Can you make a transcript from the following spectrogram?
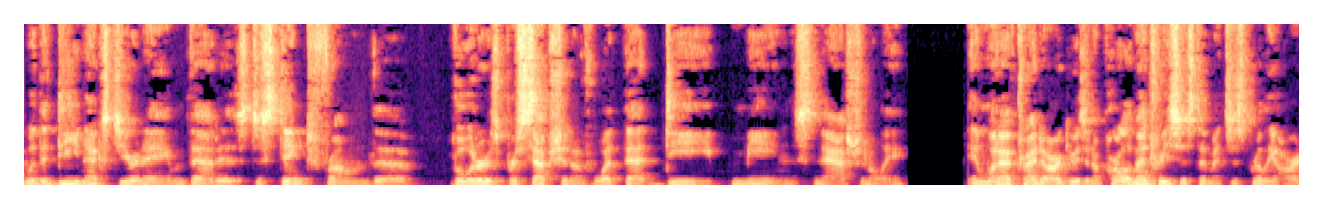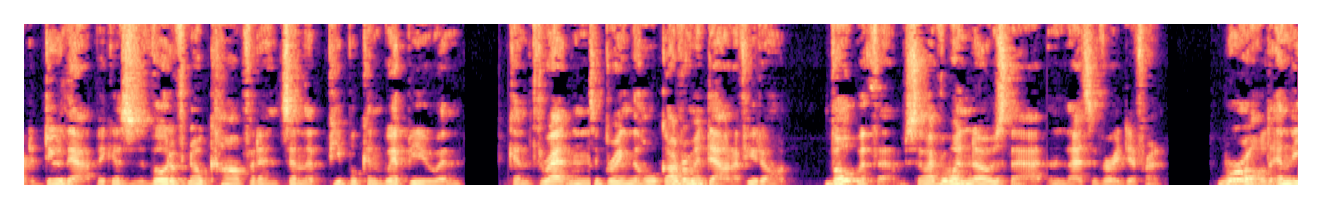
with a D next to your name that is distinct from the voters' perception of what that D means nationally? And what I've tried to argue is in a parliamentary system, it's just really hard to do that because it's a vote of no confidence and that people can whip you and can threaten to bring the whole government down if you don't vote with them. So everyone knows that. And that's a very different world. In the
